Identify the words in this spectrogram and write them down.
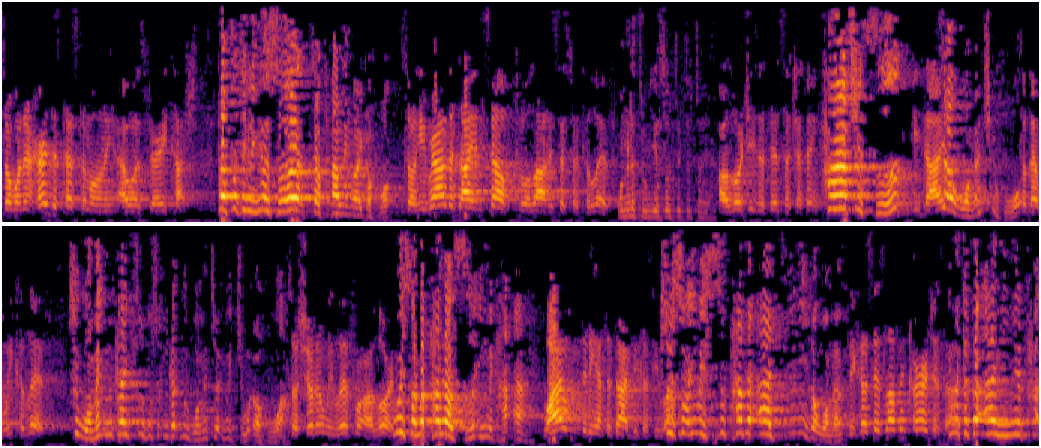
So when I heard this testimony, I was very touched. 他自己宁愿死，叫他另外一个活。 So he rather die himself to allow his sister to live. 我们的主耶稣就是这样， Our Lord Jesus did such a thing 他去死 He died，叫我们去活。 so that we could live. 所以我们应该是不是应该为我们这位主而活啊？ So shouldn't we live for our Lord? 为什么他要死？因为他爱。 Why did he have to die? Because he 所以 loved. 说，因为是他的爱激励着我们， Because his love encourages 因为 us. 他在爱里面，他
